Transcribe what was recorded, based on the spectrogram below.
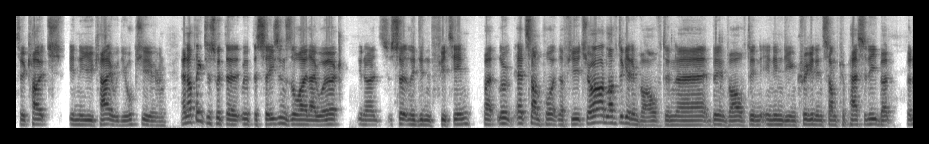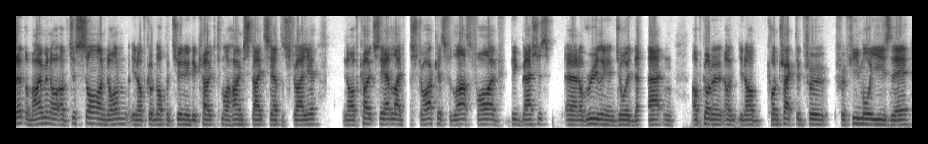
to coach in the UK with Yorkshire, and, and I think just with the with the seasons the way they work, you know, it certainly didn't fit in. But look, at some point in the future, I'd love to get involved and uh, be involved in, in Indian cricket in some capacity. But but at the moment, I've just signed on. You know, I've got an opportunity to coach my home state, South Australia, you know, I've coached the Adelaide Strikers for the last five big bashes, and I've really enjoyed that. And I've got a, you know, I'm contracted for for a few more years there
